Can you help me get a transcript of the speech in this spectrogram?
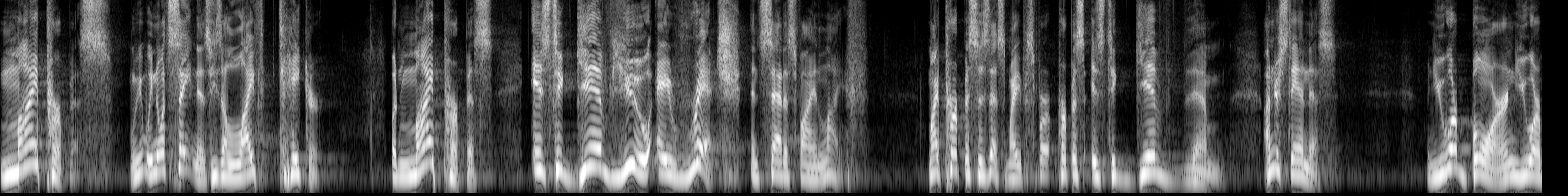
My purpose, we, we know what Satan is, he's a life taker. But my purpose is to give you a rich and satisfying life. My purpose is this my purpose is to give them. Understand this. When you are born, you are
